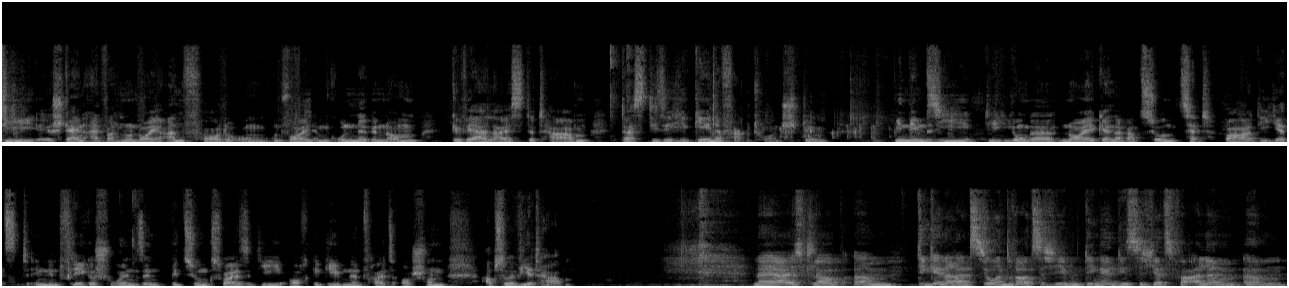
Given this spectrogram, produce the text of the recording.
die stellen einfach nur neue Anforderungen und wollen im Grunde genommen gewährleistet haben, dass diese Hygienefaktoren stimmen. Wie nehmen Sie die junge neue Generation Z wahr, die jetzt in den Pflegeschulen sind, beziehungsweise die auch gegebenenfalls auch schon absolviert haben? Naja, ich glaube, ähm, die Generation traut sich eben Dinge, die sich jetzt vor allem ähm,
